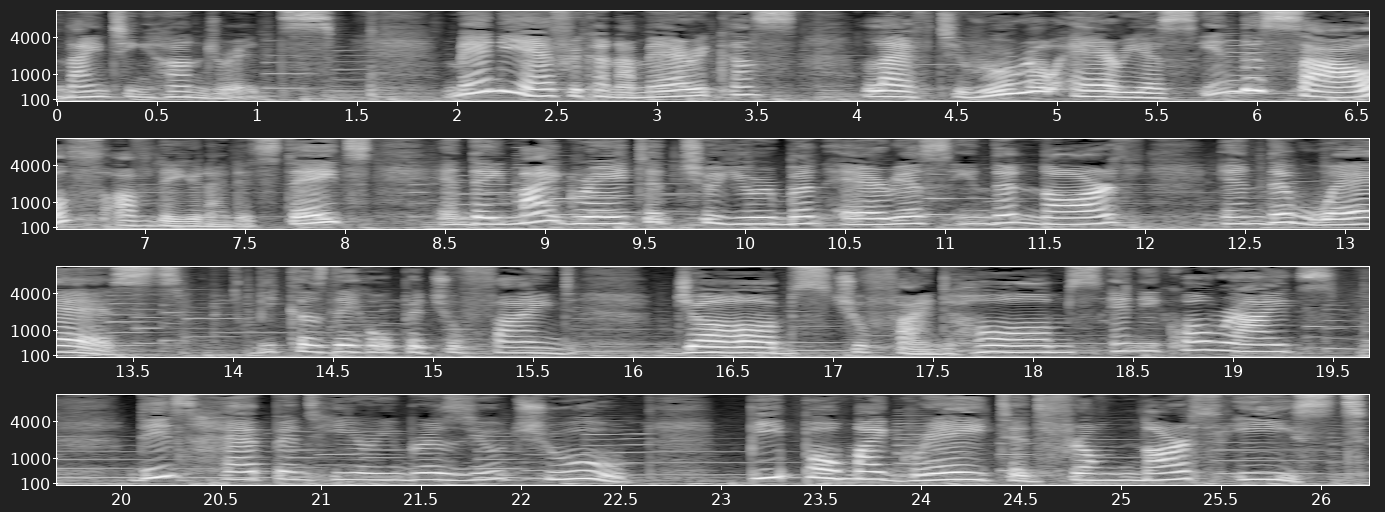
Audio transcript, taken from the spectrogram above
1900s. Many African Americans left rural areas in the south of the United States and they migrated to urban areas in the north and the West because they hoped to find jobs, to find homes, and equal rights. This happened here in Brazil too. People migrated from northeast,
